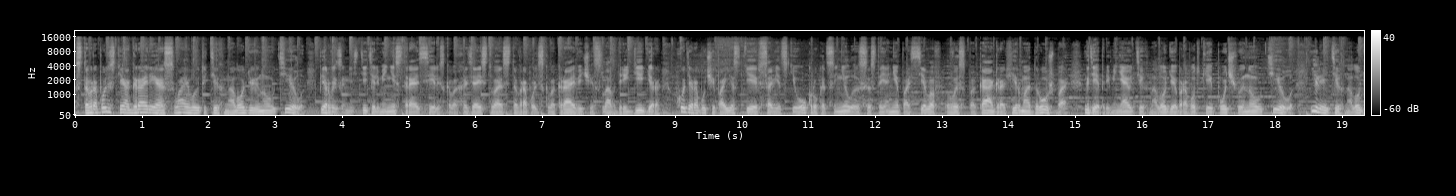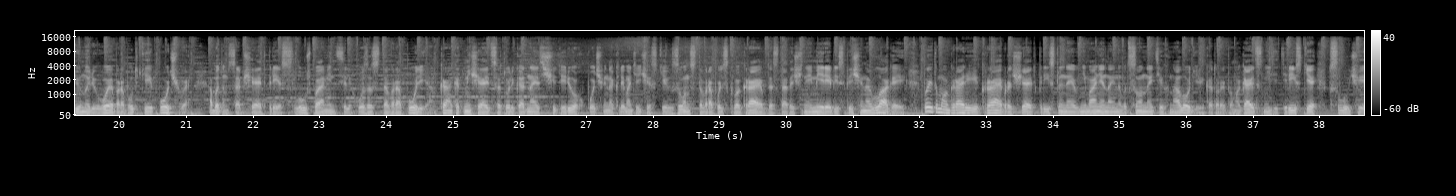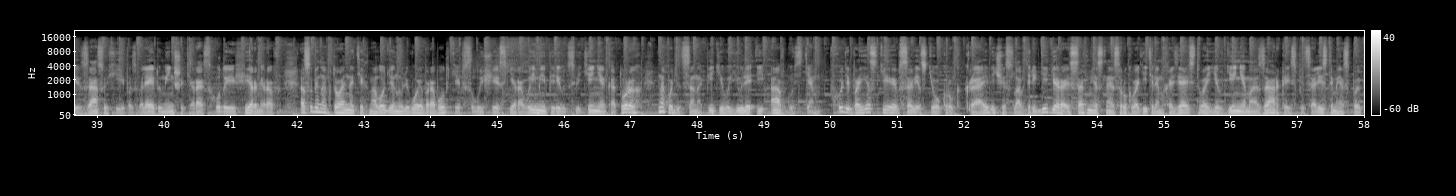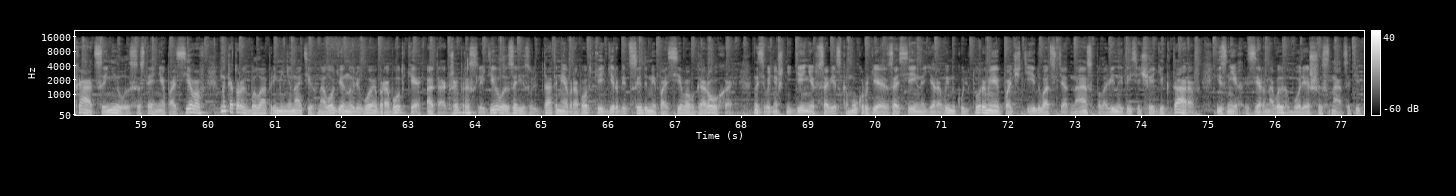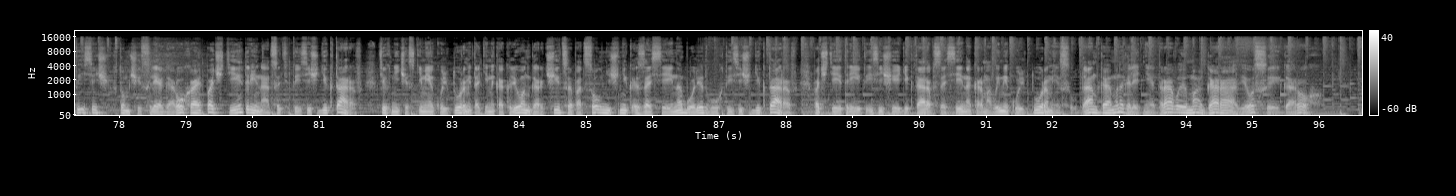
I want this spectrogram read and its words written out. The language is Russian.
Ставропольские аграрии осваивают технологию ноутил. Первый заместитель министра сельского хозяйства Ставропольского края Вячеслав Дридигер в ходе рабочей поездки в Советский округ оценил состояние посевов в СПК агрофирма «Дружба», где применяют технологию обработки почвы ноутил или технологию нулевой обработки почвы. Об этом сообщает пресс-служба Минсельхоза Ставрополья. Как отмечается, только одна из четырех почвенно-климатических зон Ставропольского края в достаточно достаточной мере обеспечена влагой, поэтому аграрии края обращают пристальное внимание на инновационные технологии, которые помогают снизить риски в случае засухи и позволяют уменьшить расходы фермеров. Особенно актуальна технология нулевой обработки в случае с яровыми, период цветения которых находится на пике в июле и августе. В ходе поездки в Советский округ края Вячеслав Дригигер совместно с руководителем хозяйства Евгением Азаркой, специалистами СПК оценил состояние посевов, на которых была применена технология нулевой обработки, а также проследил за результатами обработки гербицидами посевов гороха. На сегодняшний день в Советском округе засеяно яровыми культурами почти 21,5 тысячи гектаров, из них зерновых более 16 тысяч, в том числе гороха почти 13 тысяч гектаров. Техническими культурами, такими как лен, горчица, подсолнечник, засеяно более 2000 гектаров, почти 3000 гектаров засеяно-кормовыми культурами. Суданка, многолетние травы, магара, овес и горох.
